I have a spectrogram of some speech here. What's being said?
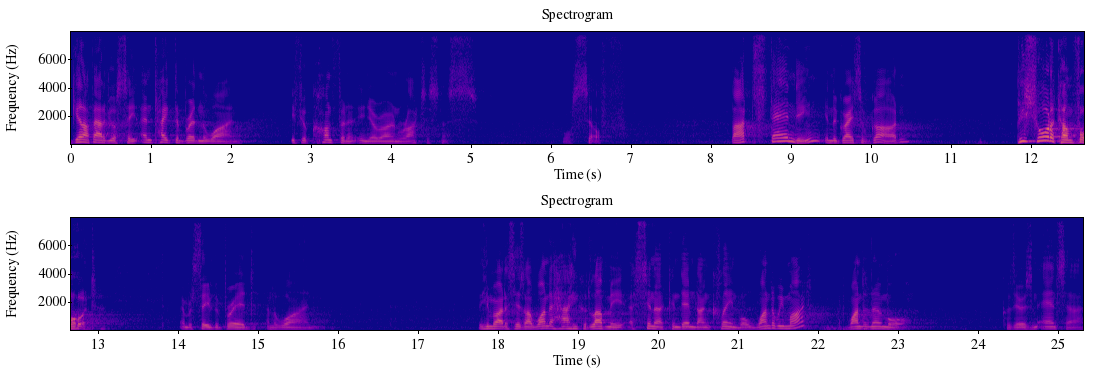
get up out of your seat and take the bread and the wine if you're confident in your own righteousness or self. But standing in the grace of God, be sure to come forward and receive the bread and the wine. The hymn writer says, I wonder how he could love me, a sinner condemned unclean. Well, wonder we might, but wonder no more. Because there is an answer.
